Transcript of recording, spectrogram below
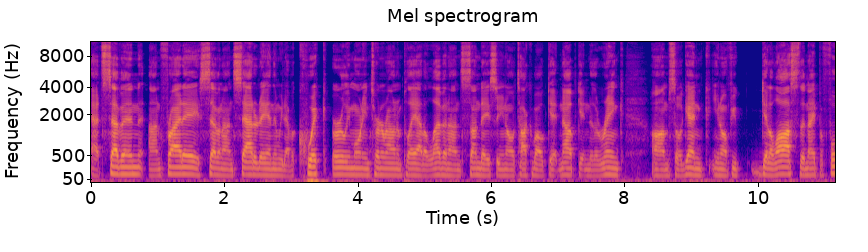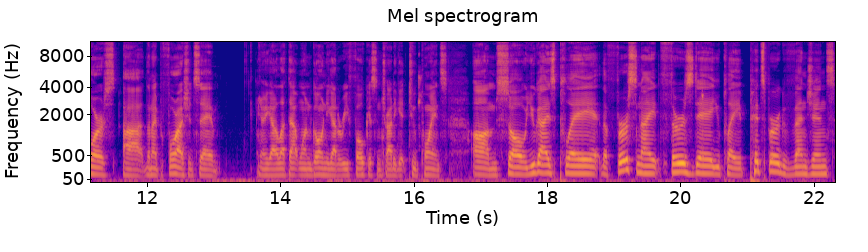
at seven on Friday, seven on Saturday, and then we'd have a quick early morning turnaround and play at eleven on Sunday. So you know, talk about getting up, getting to the rink. Um, so again, you know, if you get a loss the night before, uh, the night before, I should say you know you got to let that one go and you got to refocus and try to get two points. Um, so you guys play the first night thursday you play pittsburgh vengeance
